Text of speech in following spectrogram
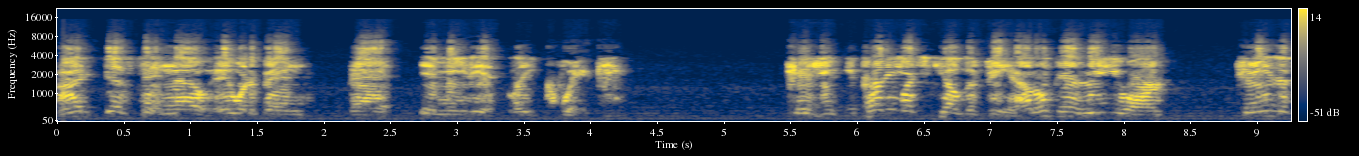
I just didn't know it would have been that immediately quick. Because you, you pretty much killed the Fiend. I don't care who you are. To me, the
